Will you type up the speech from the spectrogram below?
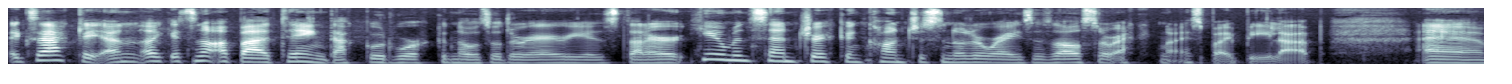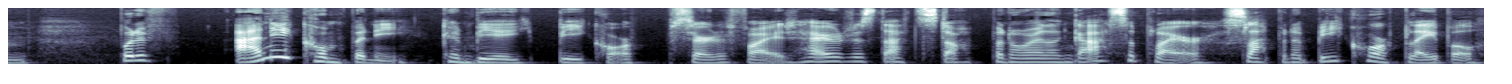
exactly. And like it's not a bad thing that good work in those other areas that are human centric and conscious in other ways is also recognised by B Lab. Um, but if any company can be B Corp certified, how does that stop an oil and gas supplier slapping a B Corp label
